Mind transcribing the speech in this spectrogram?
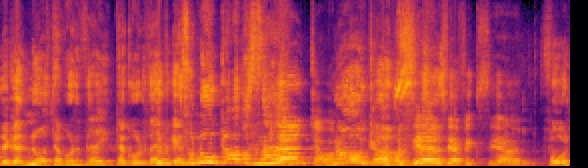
Y acá, no, ¿te acordáis? ¿Te acordáis? Eso nunca va a pasar. Nunca va a Nunca va a pasar. Ciencia ficción. Full.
